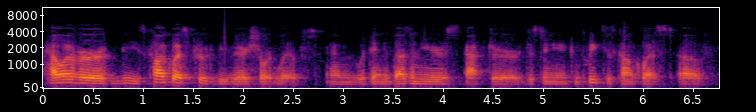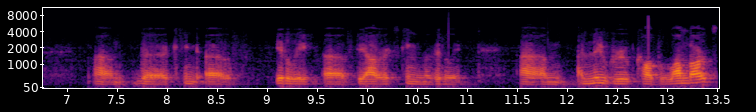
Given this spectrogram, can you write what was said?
However, these conquests proved to be very short-lived, and within a dozen years after Justinian completes his conquest of um, the king of Italy, of Theodoric's kingdom of Italy, um, a new group called the Lombards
